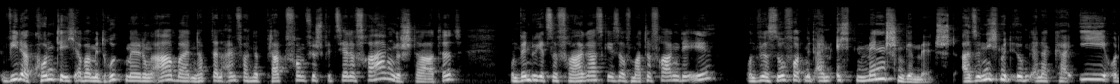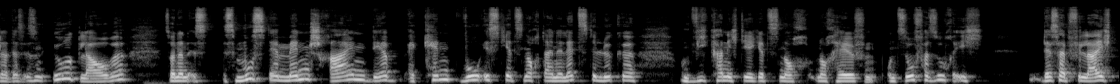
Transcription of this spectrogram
Wieder konnte ich aber mit Rückmeldung arbeiten, habe dann einfach eine Plattform für spezielle Fragen gestartet. Und wenn du jetzt eine Frage hast, gehst du auf mathefragen.de und wirst sofort mit einem echten Menschen gematcht. Also nicht mit irgendeiner KI oder das ist ein Irrglaube, sondern es, es muss der Mensch rein, der erkennt, wo ist jetzt noch deine letzte Lücke und wie kann ich dir jetzt noch, noch helfen. Und so versuche ich deshalb vielleicht,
